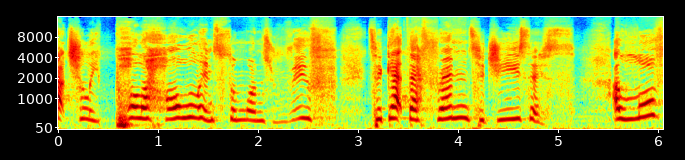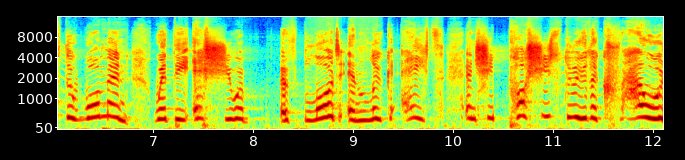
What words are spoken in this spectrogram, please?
actually pull a hole in someone's roof to get their friend to Jesus. I love the woman with the issue of of blood in Luke 8, and she pushes through the crowd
